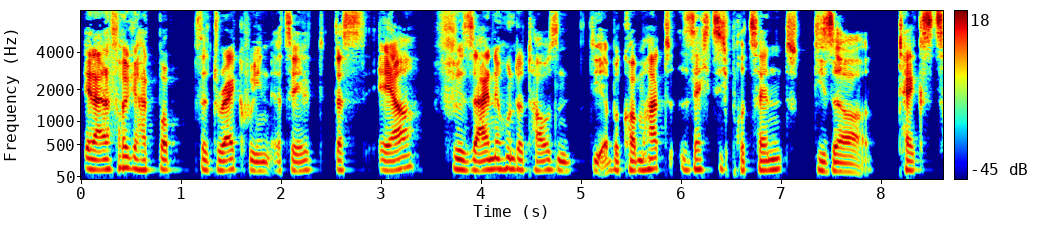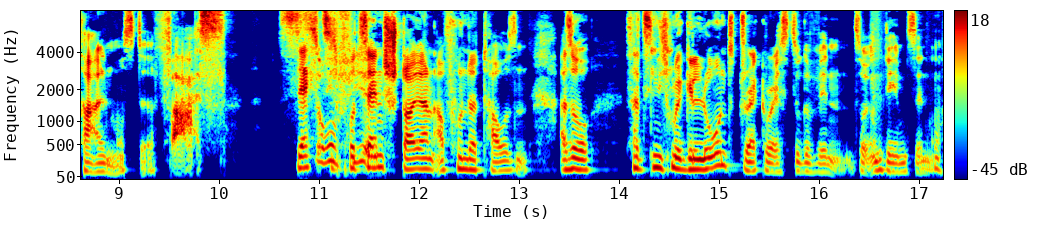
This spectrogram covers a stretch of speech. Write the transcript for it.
In einer Folge hat Bob the Drag Queen erzählt, dass er für seine 100.000, die er bekommen hat, 60% dieser Tax zahlen musste. Was? 60 so Steuern auf 100.000. Also es hat sich nicht mal gelohnt, Drag Race zu gewinnen, so in dem Sinne.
